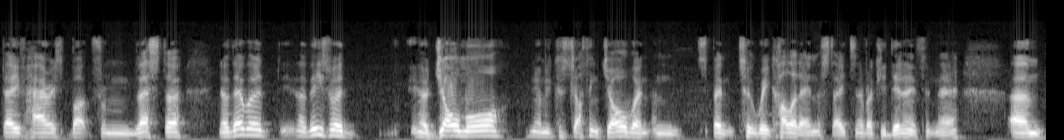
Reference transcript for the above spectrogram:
Dave Harris, but from Leicester. You know, there were, you know, these were, you know, Joel Moore. You know, because I think Joel went and spent two week holiday in the states, never actually did anything there. Um,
